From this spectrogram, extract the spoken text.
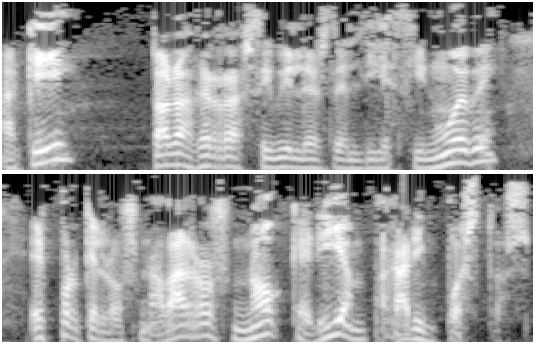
Aquí, todas las guerras civiles del 19 es porque los navarros no querían pagar impuestos.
